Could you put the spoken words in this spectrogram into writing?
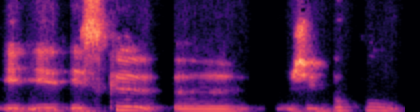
Et, et, ce que euh, j'ai beaucoup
